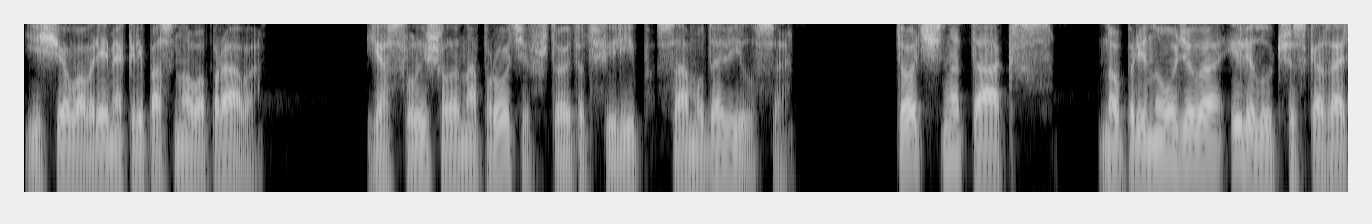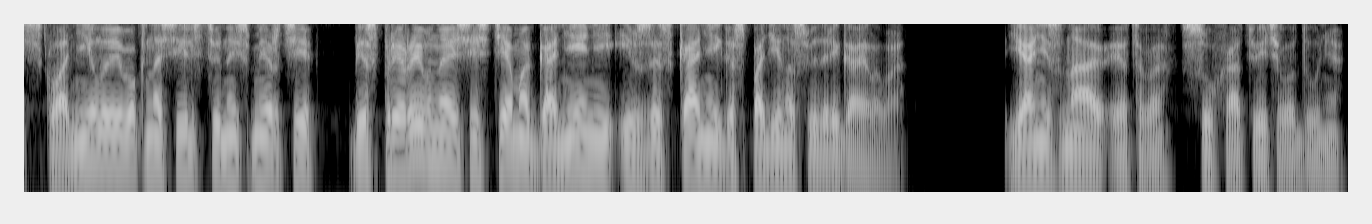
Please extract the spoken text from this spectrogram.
еще во время крепостного права. Я слышала, напротив, что этот Филипп сам удавился. Точно такс, но принудила, или лучше сказать, склонила его к насильственной смерти беспрерывная система гонений и взысканий господина Свидригайлова. «Я не знаю этого», — сухо ответила Дуня.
